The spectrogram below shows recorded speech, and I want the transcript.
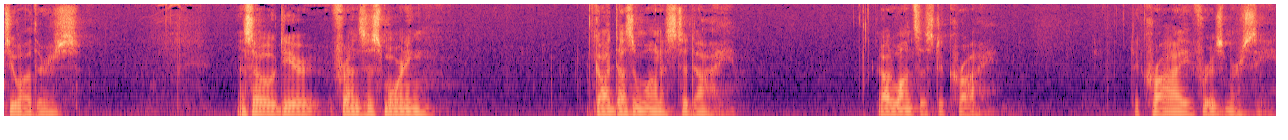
to others. And so, dear friends, this morning, God doesn't want us to die. God wants us to cry, to cry for His mercy.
